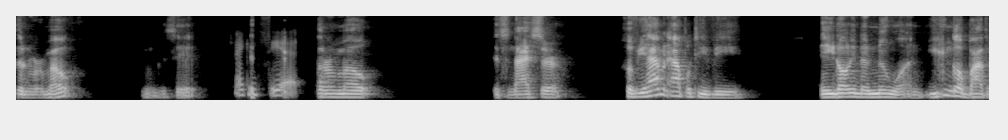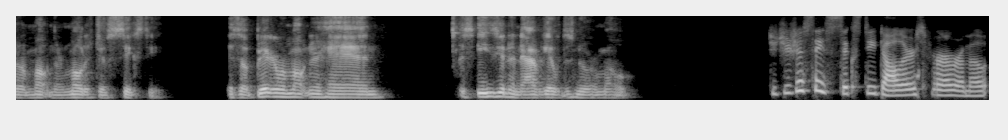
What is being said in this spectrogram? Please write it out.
The remote. You can see it. I can see it. The remote. It's nicer. So if you have an Apple TV and you don't need a new one, you can go buy the remote, and the remote is just 60. It's a bigger remote in your hand. It's easier to navigate with this new remote. Did you just say $60 for a remote?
